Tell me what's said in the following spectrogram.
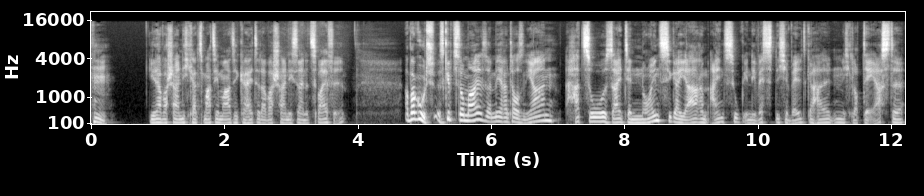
hm, jeder Wahrscheinlichkeitsmathematiker hätte da wahrscheinlich seine Zweifel. Aber gut, es gibt es mal seit mehreren tausend Jahren, hat so seit den 90er Jahren Einzug in die westliche Welt gehalten. Ich glaube, der erste,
